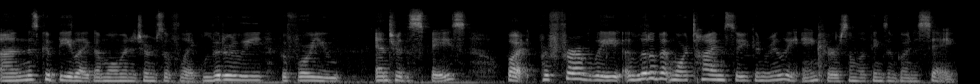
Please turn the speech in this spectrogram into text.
and this could be like a moment in terms of like literally before you enter the space but preferably a little bit more time so you can really anchor some of the things I'm going to say.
